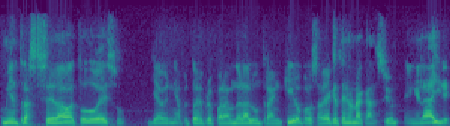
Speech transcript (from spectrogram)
mientras se daba todo eso, ya venía pues, entonces preparando el álbum tranquilo, pero sabía que tenía una canción en el aire.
